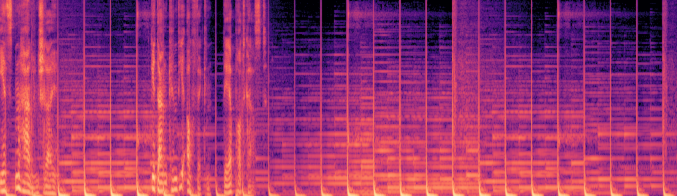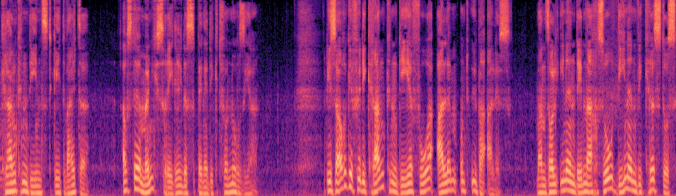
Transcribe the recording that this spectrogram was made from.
ersten Hahnenschrei. Gedanken, die aufwecken. Der Podcast. Krankendienst geht weiter. Aus der Mönchsregel des Benedikt von Nursia. Die Sorge für die Kranken gehe vor allem und über alles. Man soll ihnen demnach so dienen wie Christus,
